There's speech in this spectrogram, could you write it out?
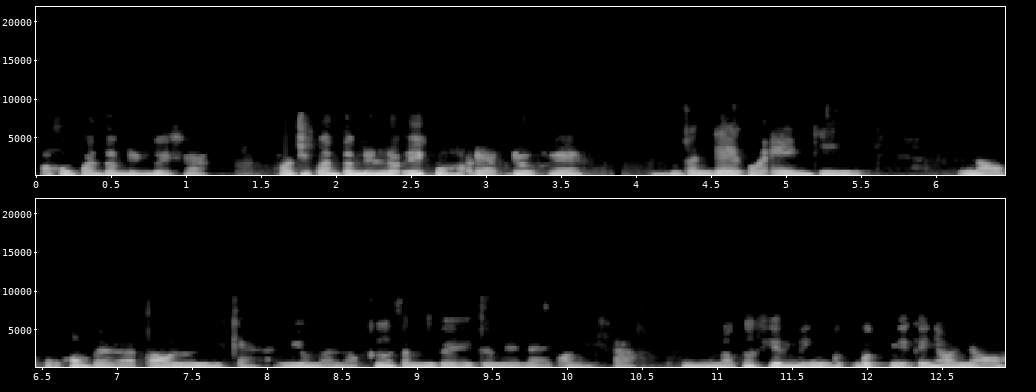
họ không quan tâm đến người khác. Họ chỉ quan tâm đến lợi ích của họ đạt được thôi vấn đề của em thì nó cũng không phải là to lớn gì cả nhưng mà nó cứ dầm dề từ người này qua người khác. Nó cứ khiến mình bực bực những cái nhỏ nhỏ.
